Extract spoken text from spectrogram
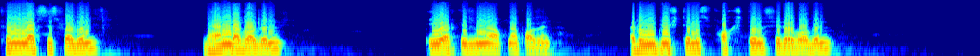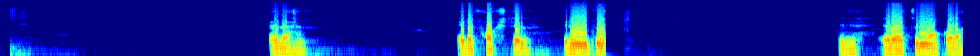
ফিনোলাপসিস পাবেন, ভ্যান্ডা পাবেন, এই অর্কিডগুলো আপনারা পাবেন। আর ইউটিস্টেলিস ফক্সটেল সেটা পাবেন। এই দেখেন, এটা ফক্সটেল এরা হচ্ছে মকড়া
